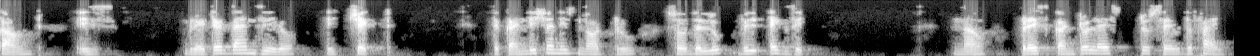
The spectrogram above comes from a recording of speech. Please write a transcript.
count is greater than 0 is checked. The condition is not true so the loop will exit. Now press Ctrl S to save the file.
